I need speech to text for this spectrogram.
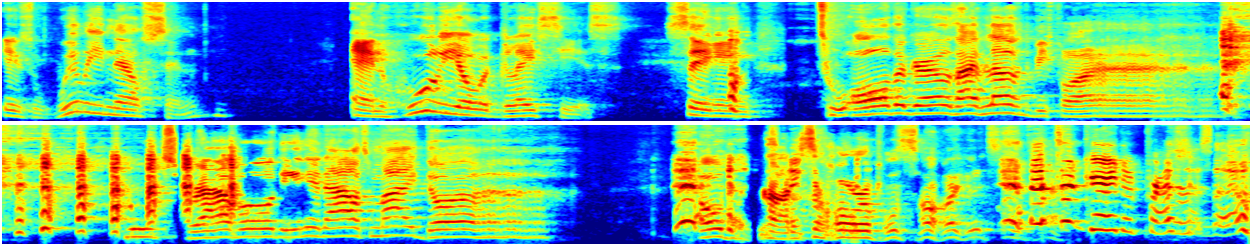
is Willie Nelson and Julio Iglesias singing to all the girls I've loved before? who traveled in and out my door. Oh my god, it's a horrible song. It's so That's bad. a great impression, though.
